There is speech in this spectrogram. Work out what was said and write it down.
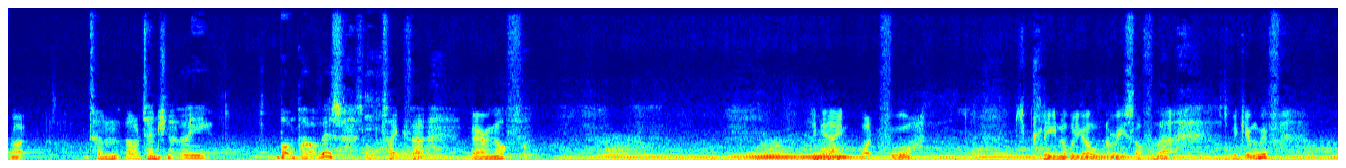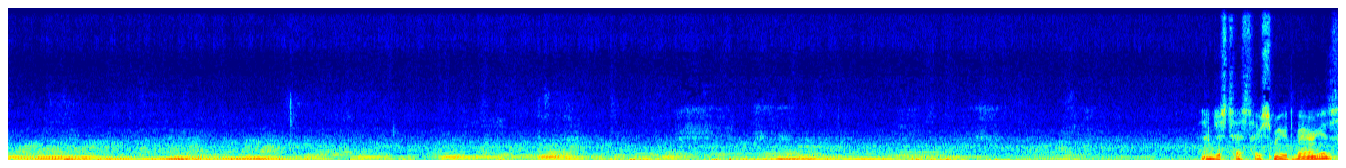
Right, turn our attention at the bottom part of this, so we'll take that bearing off. And again, like before, just clean all the old grease off of that to begin with. And just test how smooth the bearing is.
